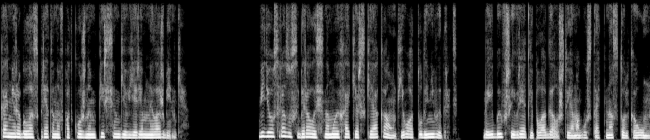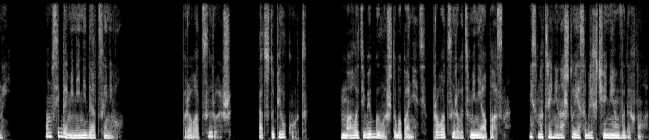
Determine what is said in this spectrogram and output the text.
Камера была спрятана в подкожном пирсинге в яремной ложбинке, Видео сразу собиралось на мой хакерский аккаунт, его оттуда не выдрать. Да и бывший вряд ли полагал, что я могу стать настолько умной. Он всегда меня недооценивал. «Провоцируешь?» — отступил Курт. «Мало тебе было, чтобы понять. Провоцировать меня опасно». Несмотря ни на что, я с облегчением выдохнула.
